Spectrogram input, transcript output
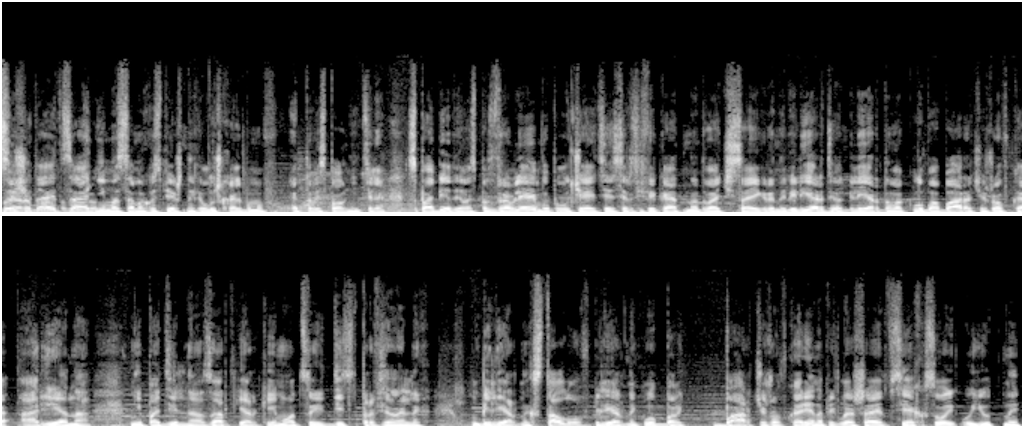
Ну, считается одним из самых успешных и лучших альбомов этого исполнителя. С победой вас поздравляем. Вы получаете сертификат на 2 часа игры на бильярде от бильярдного клуба бара «Чижовка-Арена». Неподдельный азарт, яркие эмоции, 10 профессиональных бильярдных столов. Бильярдный клуб бар, бар «Чижовка-Арена» приглашает всех в свой уютный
